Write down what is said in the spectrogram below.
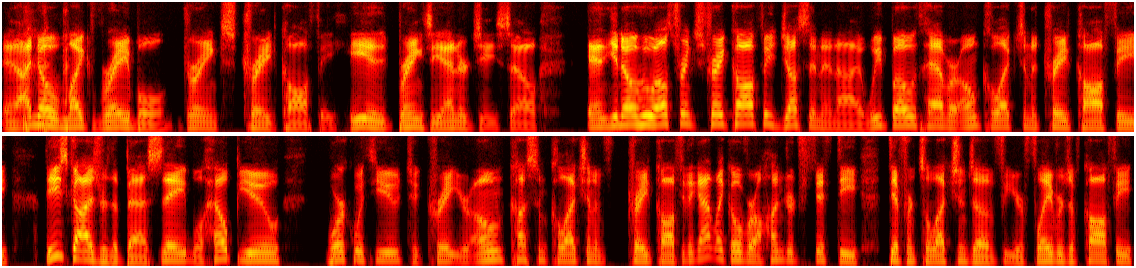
and I know Mike Vrabel drinks trade coffee. He brings the energy. So, and you know who else drinks trade coffee? Justin and I. We both have our own collection of trade coffee. These guys are the best. They will help you work with you to create your own custom collection of trade coffee. They got like over 150 different selections of your flavors of coffee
